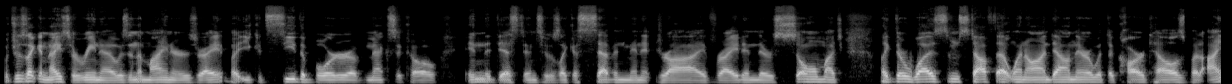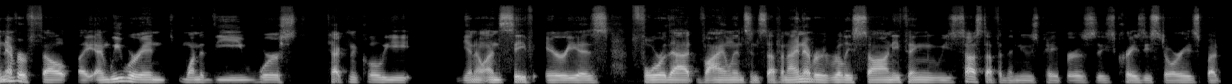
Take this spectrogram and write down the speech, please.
which was like a nice arena. It was in the minors, right? But you could see the border of Mexico in the distance. It was like a seven minute drive, right? And there's so much, like there was some stuff that went on down there with the cartels, but I never felt like, and we were in one of the worst technically you know unsafe areas for that violence and stuff and i never really saw anything. We saw stuff in the newspapers these crazy stories but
